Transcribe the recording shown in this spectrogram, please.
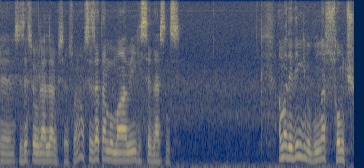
e, size söylerler bir süre sonra. Siz zaten bu maviyi hissedersiniz. Ama dediğim gibi bunlar sonuç.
